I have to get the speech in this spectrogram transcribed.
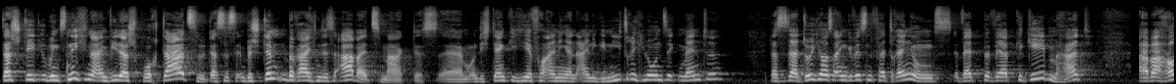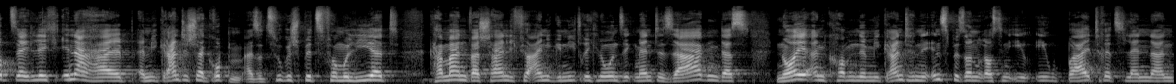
Das steht übrigens nicht in einem Widerspruch dazu, dass es in bestimmten Bereichen des Arbeitsmarktes, ähm, und ich denke hier vor allen Dingen an einige Niedriglohnsegmente, dass es da durchaus einen gewissen Verdrängungswettbewerb gegeben hat, aber hauptsächlich innerhalb migrantischer Gruppen. Also zugespitzt formuliert kann man wahrscheinlich für einige Niedriglohnsegmente sagen, dass neu ankommende Migrantinnen, insbesondere aus den EU-Beitrittsländern,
